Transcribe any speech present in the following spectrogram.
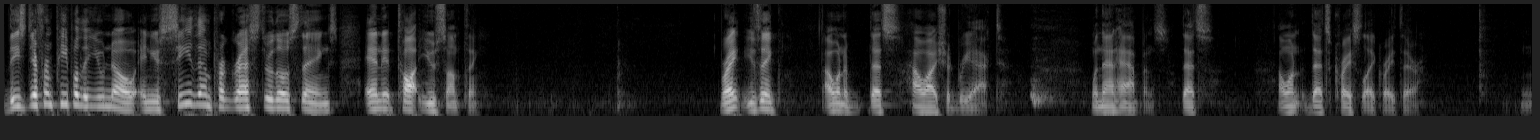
these different people that you know, and you see them progress through those things, and it taught you something. Right? You think, I want to, that's how I should react when that happens. That's, I want, that's Christ like right there. Hmm.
